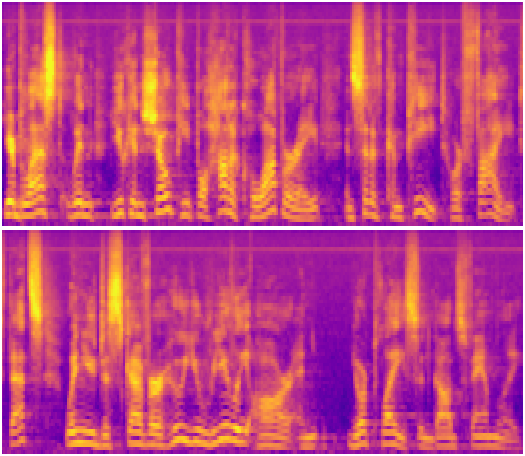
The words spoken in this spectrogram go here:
You're blessed when you can show people how to cooperate instead of compete or fight. That's when you discover who you really are and your place in God's family.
